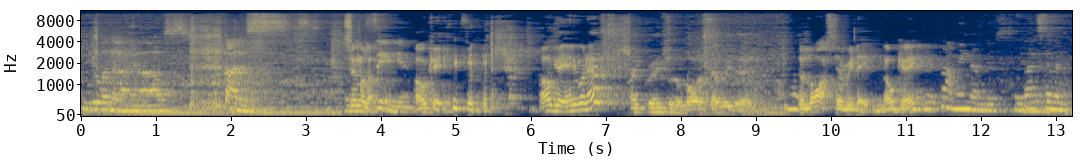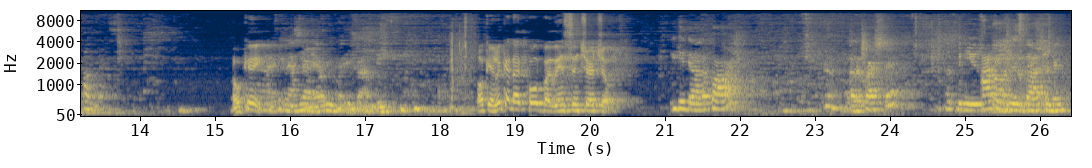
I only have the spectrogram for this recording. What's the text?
You and I are Similar. Okay. okay, anyone else? I pray for the lost every day. The lost every day. Okay. They're members, that's still in progress. Okay. I think that's in everybody's family. Okay, look at that quote by Winston Churchill. You get the other part? Other question? I can use. How can you use God's provision.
